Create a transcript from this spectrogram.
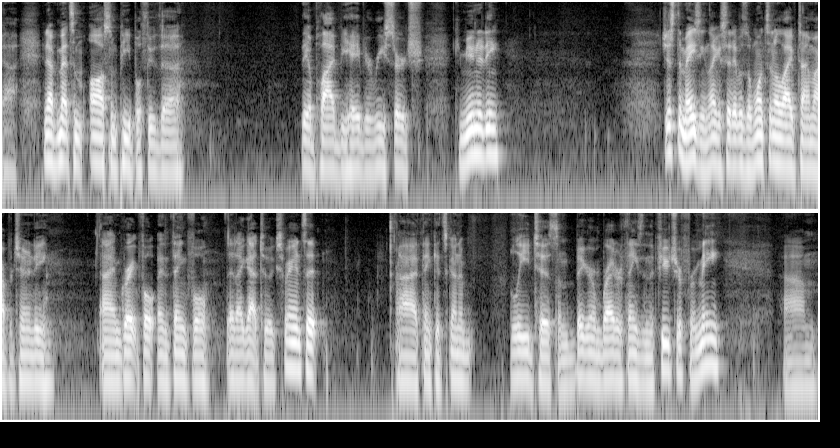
Uh, and I've met some awesome people through the the applied behavior research community. Just amazing. Like I said, it was a once in a lifetime opportunity. I'm grateful and thankful that I got to experience it. I think it's going to lead to some bigger and brighter things in the future for me. Um,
